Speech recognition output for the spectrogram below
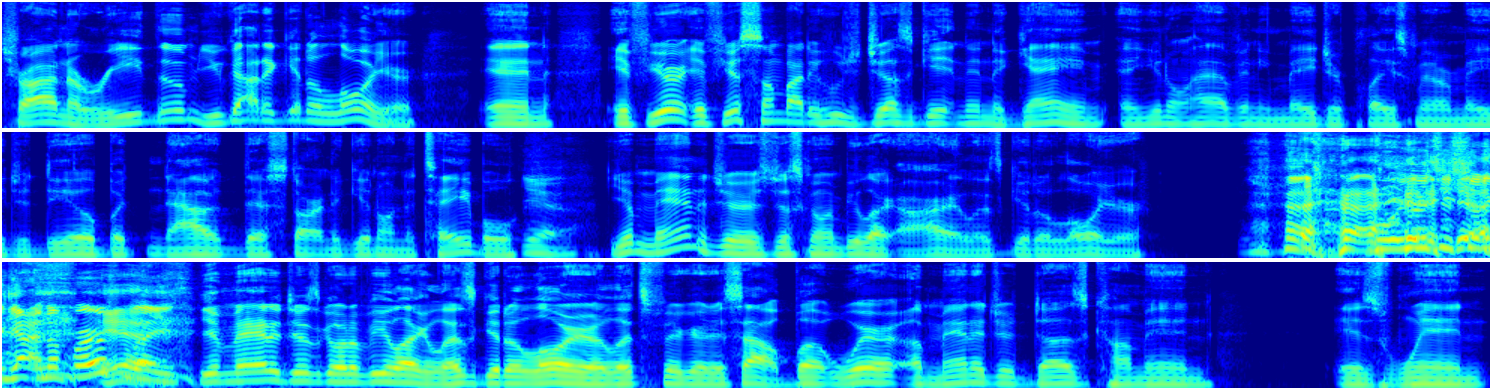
trying to read them, you got to get a lawyer. And if you're if you're somebody who's just getting in the game and you don't have any major placement or major deal, but now they're starting to get on the table, Yeah. your manager is just going to be like, all right, let's get a lawyer. well, you should have got in the first Yeah. place. Your manager is going to be like, let's get a lawyer, let's figure this out. But where a manager does come in is when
